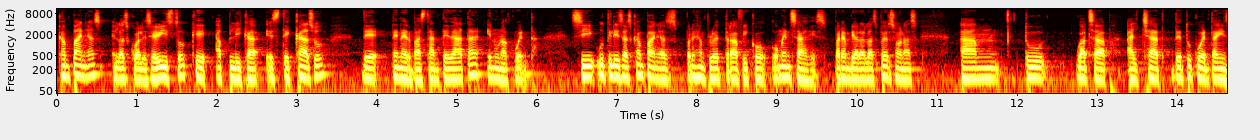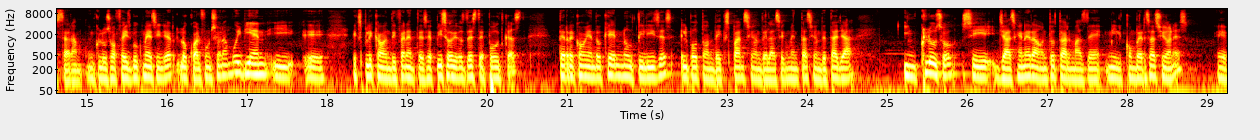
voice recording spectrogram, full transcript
campañas en las cuales he visto que aplica este caso de tener bastante data en una cuenta. Si utilizas campañas, por ejemplo, de tráfico o mensajes para enviar a las personas a tu WhatsApp, al chat de tu cuenta Instagram, incluso Facebook Messenger, lo cual funciona muy bien y he explicado en diferentes episodios de este podcast, te recomiendo que no utilices el botón de expansión de la segmentación detallada, incluso si ya has generado en total más de mil conversaciones eh,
